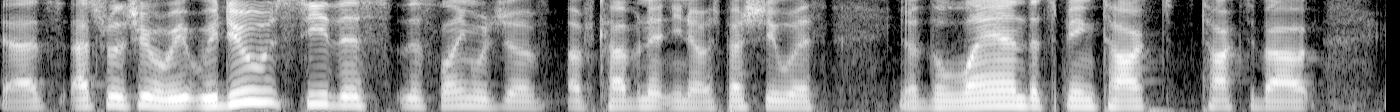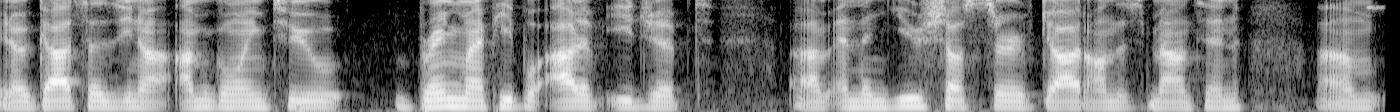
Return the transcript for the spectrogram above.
Yeah, that's that's really true. We, we do see this this language of, of covenant, you know, especially with you know the land that's being talked talked about. You know, God says, you know, I'm going to bring my people out of Egypt, um, and then you shall serve God on this mountain. Um,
